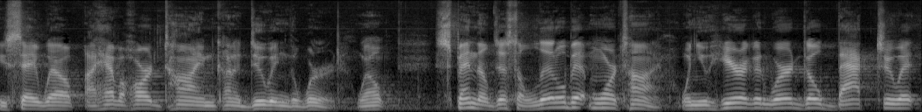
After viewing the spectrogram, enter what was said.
You say, Well, I have a hard time kind of doing the word. Well, spend just a little bit more time. When you hear a good word, go back to it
